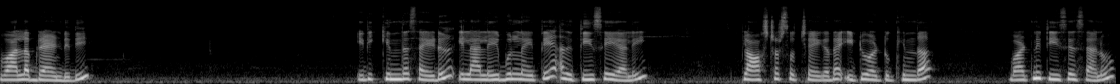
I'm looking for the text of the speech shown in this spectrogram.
వాళ్ళ బ్రాండ్ ఇది. ఇది కింద సైడ్ ఇలా లేబుల్ని అయితే అది తీసేయాలి. ప్లాస్టర్స్ వచ్చాయి కదా ఇటు అటు కింద. వాటిని తీసేశాను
